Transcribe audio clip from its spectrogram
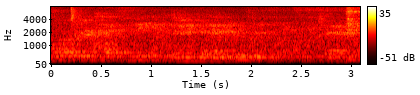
Water of James Blake is sixty-seven.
